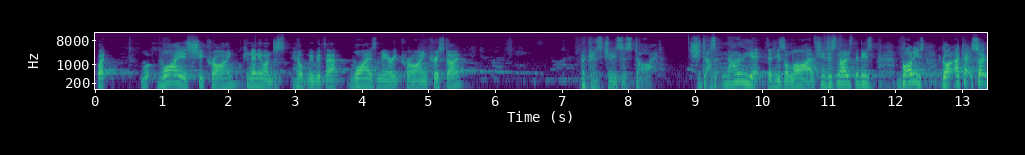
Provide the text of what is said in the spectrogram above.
What, why is she crying? Can anyone just help me with that? Why is Mary crying, Christo? Because Jesus died. She doesn't know yet that he's alive. She just knows that his body's got. Okay, so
